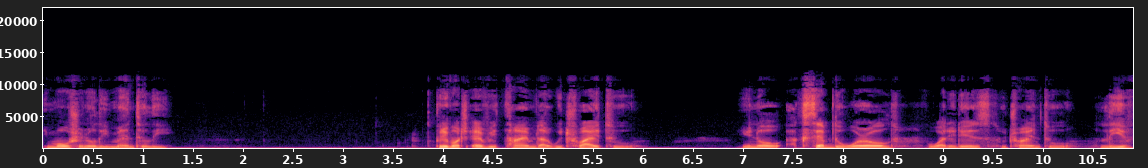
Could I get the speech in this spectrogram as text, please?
emotionally, mentally. Pretty much every time that we try to you know, accept the world for what it is. We're trying to live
